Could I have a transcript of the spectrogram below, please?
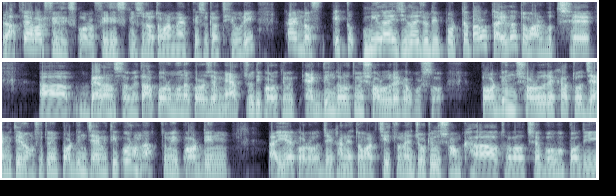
রাত্রে আবার ফিজিক্স পড়ো। ফিজিক্স কিছুটা তোমার ম্যাথ কিছুটা থিওরি কাইন্ড অফ একটু মিলাই ঝিলাই যদি পড়তে পারো তাই তাইলে তোমার হচ্ছে ব্যালেন্স হবে। তারপর মনে করো যে ম্যাথ যদি করো, তুমি একদিন ধরো তুমি সরলরেখা করছ। পরদিন সরলরেখা তো জ্যামিতির অংশ। তুমি পরদিন জ্যামিতি করো না, তুমি পরদিন ইয়ে করো, যেখানে তোমার চিত্রণের জটিল সংখ্যা অথবা হচ্ছে বহুপদী,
